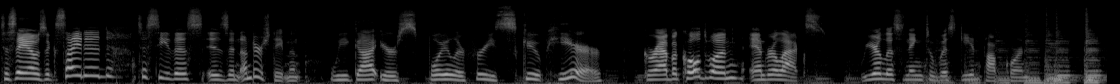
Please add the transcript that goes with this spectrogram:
To say I was excited to see this is an understatement. We got your spoiler free scoop here. Grab a cold one and relax. You're listening to Whiskey and Popcorn.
